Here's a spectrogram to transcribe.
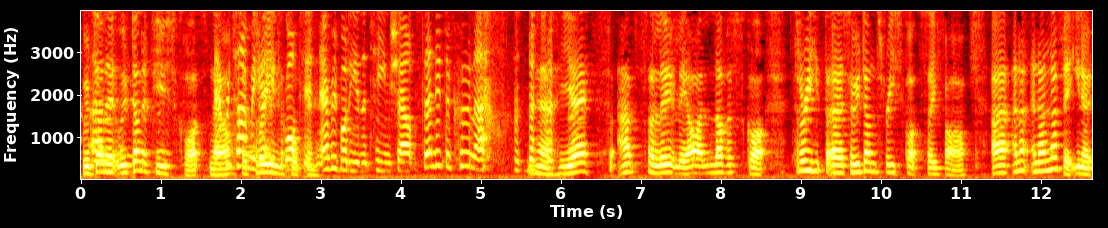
we've done um, it. We've done a few squats now. Every time so we get a squat in, everybody in the team shouts, "Send it to Kuna." Yeah, yes, absolutely. Oh, I love a squat. Three. Uh, so we've done three squats so far, uh, and I, and I love it. You know,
